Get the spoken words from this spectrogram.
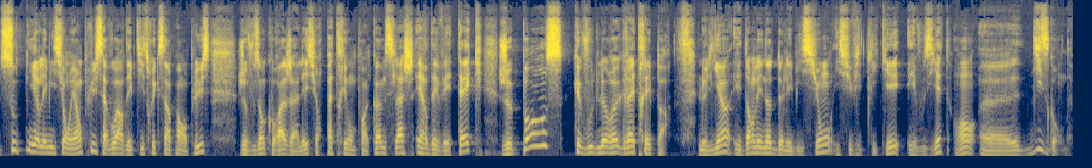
soutenir l'émission et en plus avoir des petits trucs sympas en plus, je vous encourage à aller sur patreon.com/slash rdvtech. Je pense que vous ne le regretterez pas. Le lien est dans les notes de l'émission. Il suffit de cliquer et vous y êtes en 10 euh, secondes.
